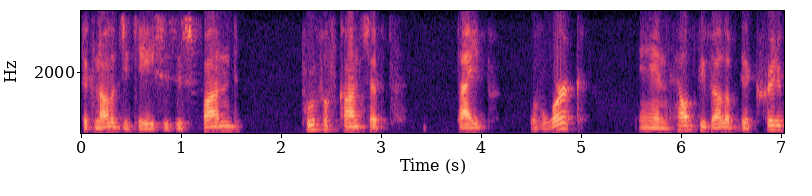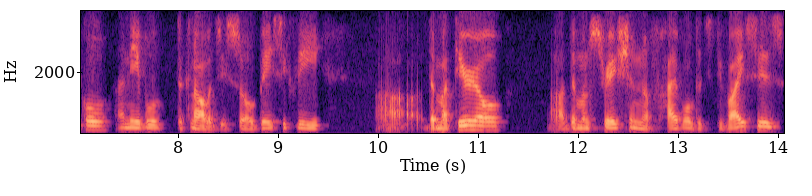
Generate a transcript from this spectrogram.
technology cases, is fund proof of concept type of work and help develop the critical enabled technology. So basically, uh, the material, uh, demonstration of high voltage devices,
